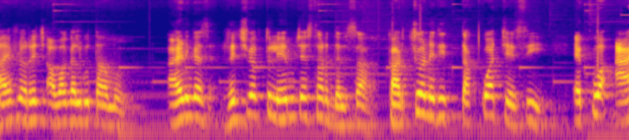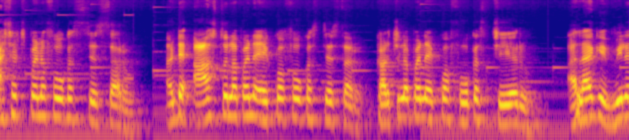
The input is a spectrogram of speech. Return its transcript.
లైఫ్లో రిచ్ అవ్వగలుగుతాము. అండ్ గైస్ రిచ్ వ్యక్తులు ఏం చేస్తారో తెలుసా? ఖర్చు అనేది తక్కువ చేసి ఎక్కువ యాసెట్స్ పైన ఫోకస్ చేస్తారు. అంటే ఆస్తుల పైన ఎక్కువ ఫోకస్ చేస్తారు ఖర్చులపైన ఎక్కువ ఫోకస్ చేయరు. అలాగే వీళ్ళ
